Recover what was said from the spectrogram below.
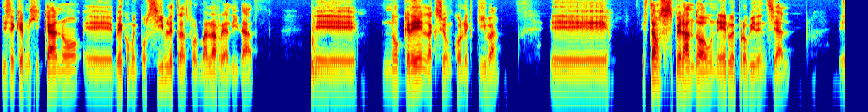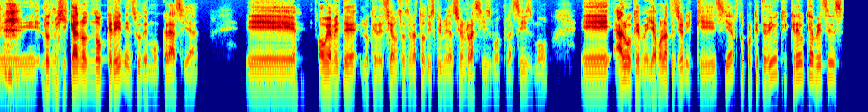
Dicen que el mexicano eh, ve como imposible transformar la realidad, eh, no cree en la acción colectiva, eh, estamos esperando a un héroe providencial, los mexicanos no creen en su democracia, obviamente lo que decíamos hace rato, discriminación, racismo, clasismo, algo que me llamó la atención y que es cierto, porque te digo que creo que a veces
